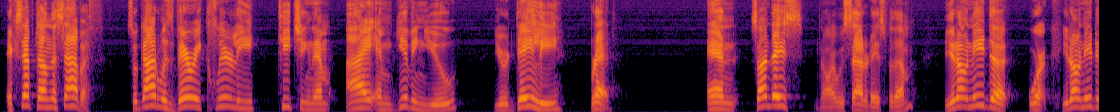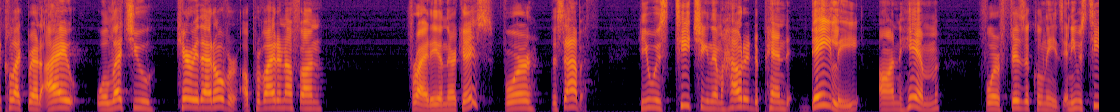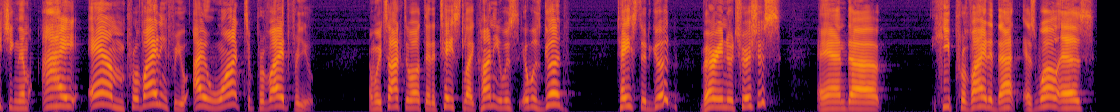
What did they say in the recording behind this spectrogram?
except on the Sabbath. So God was very clearly teaching them, I am giving you your daily bread. And Sundays, no, it was Saturdays for them. You don't need to work. You don't need to collect bread. I will let you carry that over. I'll provide enough on Friday, in their case, for the Sabbath. He was teaching them how to depend daily on Him for physical needs. And He was teaching them, I am providing for you. I want to provide for you. And we talked about that it tastes like honey. It was, it was good, tasted good, very nutritious. And uh, He provided that as well as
